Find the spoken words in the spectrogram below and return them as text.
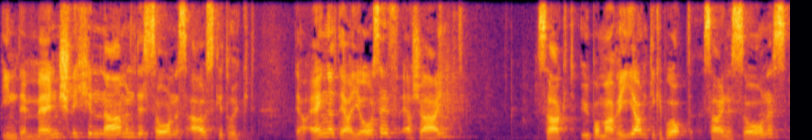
in dem menschlichen Namen des Sohnes ausgedrückt. Der Engel, der Josef erscheint, sagt über Maria und die Geburt seines Sohnes,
